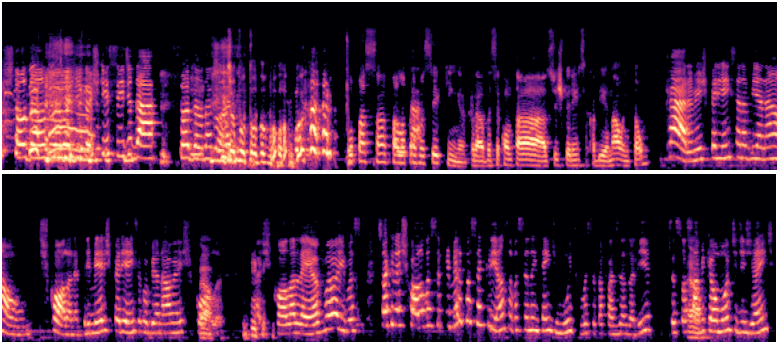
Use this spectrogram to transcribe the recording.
Estou dando o elogio que eu esqueci de dar. Estou dando agora. Eu tô todo bobo. Vou passar a fala para você, Kinha, para você contar a sua experiência com a Bienal, então. Cara, minha experiência na Bienal, escola, né? Primeira experiência com a Bienal é a escola. É. A escola leva e você. Só que na escola você, primeiro que você é criança, você não entende muito o que você está fazendo ali. Você só é. sabe que é um monte de gente.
